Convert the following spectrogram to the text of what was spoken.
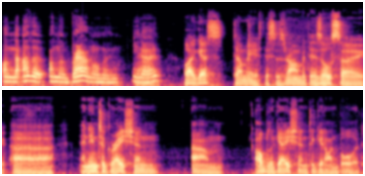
on the other, on the brown woman, you know? Well, I guess tell me if this is wrong, but there's also uh, an integration um, obligation to get on board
